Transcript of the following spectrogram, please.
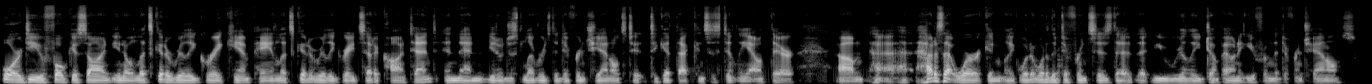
Or do you focus on, you know, let's get a really great campaign, let's get a really great set of content, and then, you know, just leverage the different channels to, to get that consistently out there? Um, h- how does that work? And like, what, what are the differences that, that you really jump out at you from the different channels?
